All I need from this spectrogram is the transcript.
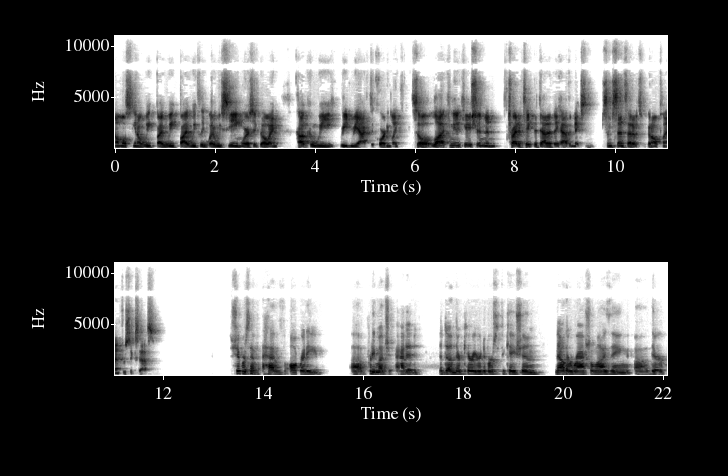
almost you know week by week by weekly what are we seeing? Where's it going how can we read and react accordingly? So a lot of communication and try to take the data they have and make some, some sense out of it so we can all plan for success. Shippers have, have already uh, pretty much added and done their carrier diversification. Now they're rationalizing uh, their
